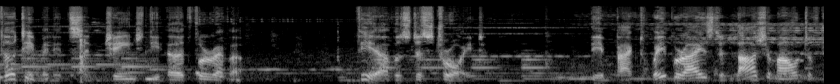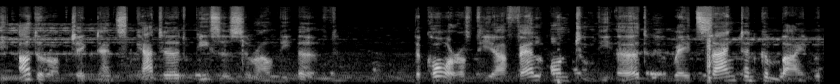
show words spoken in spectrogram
30 minutes and changed the Earth forever. Theia was destroyed. The impact vaporized a large amount of the other object and scattered pieces around the Earth. The core of Theia fell onto the Earth where it sank and combined with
